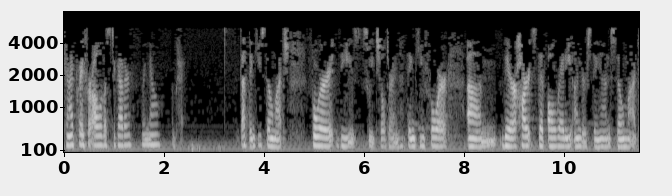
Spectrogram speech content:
can I pray for all of us together right now? Okay. God, thank you so much for these sweet children. Thank you for um, their hearts that already understand so much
